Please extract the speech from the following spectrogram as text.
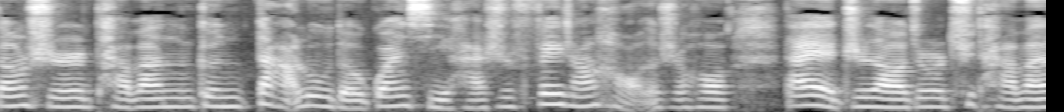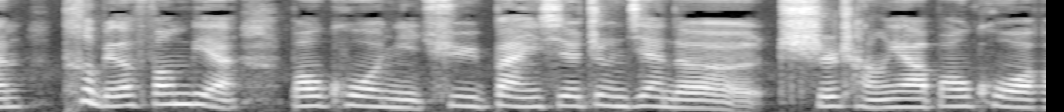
当时台湾跟大陆的关系还是非常好的时候，大家也知道，就是去台湾特别的方便，包括你去办一些证件的时长呀，包括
